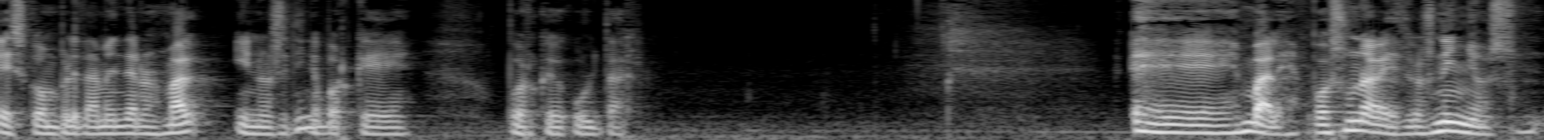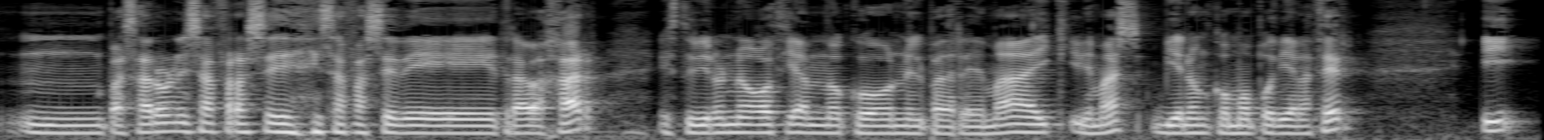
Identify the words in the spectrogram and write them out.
es completamente normal y no se tiene por qué, por qué ocultar. Eh, vale, pues una vez los niños mm, pasaron esa, frase, esa fase de trabajar, estuvieron negociando con el padre de Mike y demás, vieron cómo podían hacer y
